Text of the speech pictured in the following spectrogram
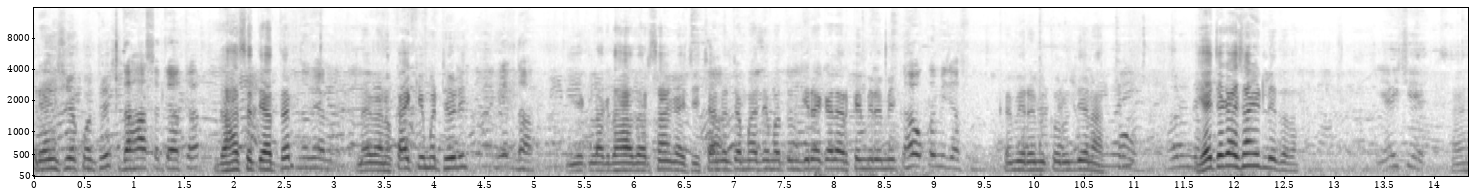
त्र्याऐंशी एकोणतीस दहा सत्याहत्तर दहा सत्याहत्तर नव्याण्णव. नव्याण्णव. काय किंमत ठेवली? एक दहा. एक लाख दहा हजार सांगायची. चॅनलच्या माध्यमातून गिरायकाला कमी रमी हो कमी जास्त. कमी रमी करून देणार. ह्याचे काय सांगितले दादा? यायची. हा?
